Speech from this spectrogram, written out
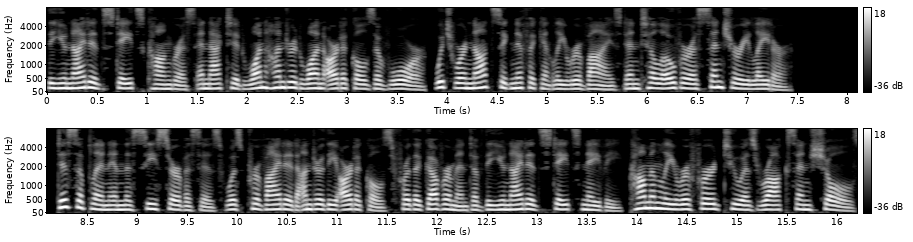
the United States Congress enacted 101 Articles of War, which were not significantly revised until over a century later. Discipline in the sea services was provided under the Articles for the Government of the United States Navy commonly referred to as Rocks and Shoals.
